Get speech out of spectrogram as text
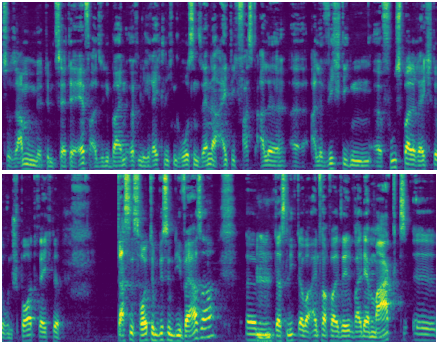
zusammen mit dem ZDF, also die beiden öffentlich-rechtlichen großen Sender, eigentlich fast alle, äh, alle wichtigen äh, Fußballrechte und Sportrechte. Das ist heute ein bisschen diverser. Ähm, mhm. Das liegt aber einfach, weil, weil der Markt äh,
